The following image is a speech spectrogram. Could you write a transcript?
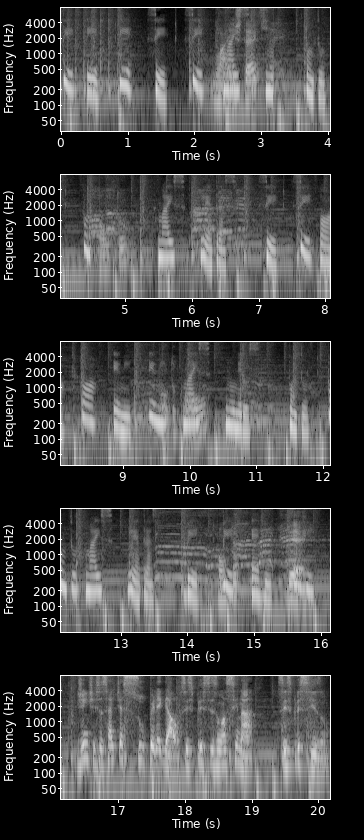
T. E. E. C. C. Mais. Tech. Ponto. Ponto. mais letras C C O O M M Ponto mais números ponto ponto mais letras B B R BR. Gente, esse site é super legal, vocês precisam assinar. Vocês precisam.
